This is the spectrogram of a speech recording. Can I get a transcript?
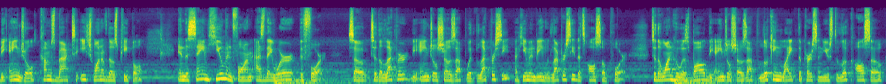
the angel comes back to each one of those people in the same human form as they were before. So to the leper, the angel shows up with leprosy, a human being with leprosy that's also poor. To the one who was bald, the angel shows up looking like the person used to look, also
